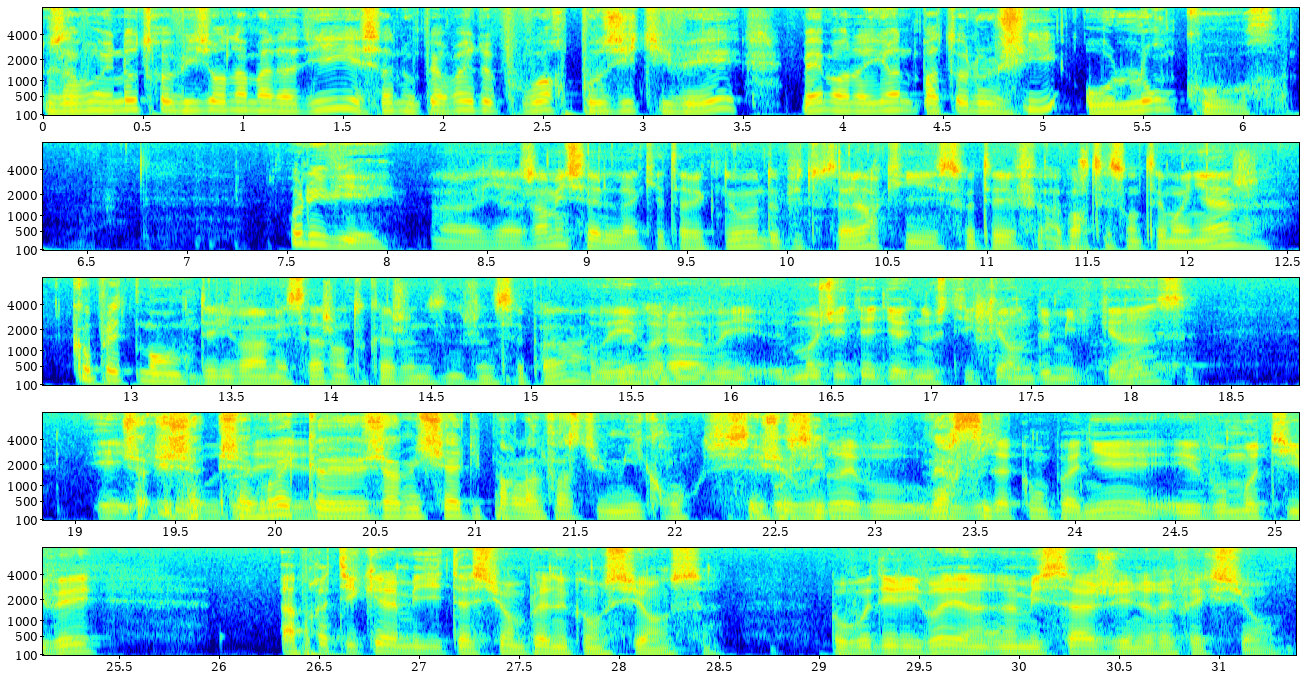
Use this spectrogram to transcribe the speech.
nous avons une autre vision de la maladie et ça nous permet de pouvoir positiver, même en ayant une pathologie au long cours. Olivier. Euh, il y a Jean-Michel là qui est avec nous depuis tout à l'heure qui souhaitait apporter son témoignage. Complètement. Délivrer un message, en tout cas, je ne, je ne sais pas. Oui, voilà, oui. Moi, j'ai été diagnostiqué en 2015. Et J'aimerais que Jean-Michel y parle en face du micro, si c'est possible. Je voudrais vous, vous, accompagner et vous motiver à pratiquer la méditation en pleine conscience pour vous délivrer un, un message et une réflexion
